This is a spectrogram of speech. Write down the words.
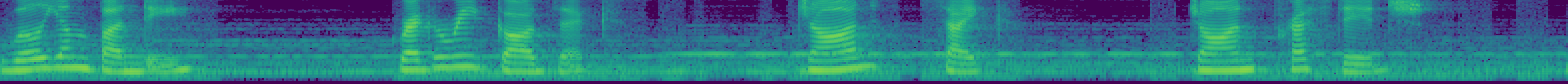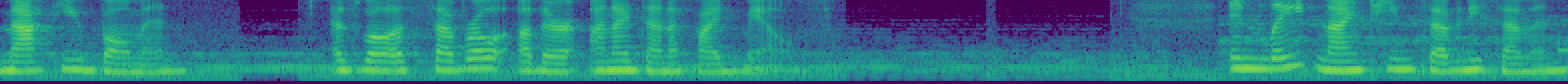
William Bundy, Gregory Godzik, John Szyc, Jon Prestidge, Matthew Bowman, as well as several other unidentified males. In late 1977,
